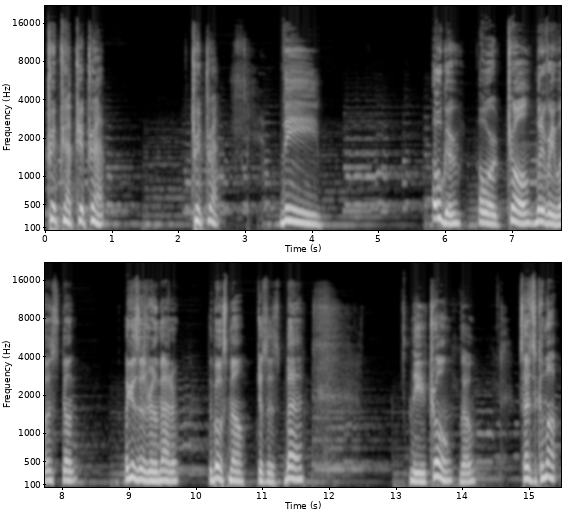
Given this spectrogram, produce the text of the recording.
Trip, trap, trip, trap. Trip, trap. The ogre, or troll, whatever he was, don't. I guess it doesn't really matter. They both smell just as bad. The troll, though, decides to come up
